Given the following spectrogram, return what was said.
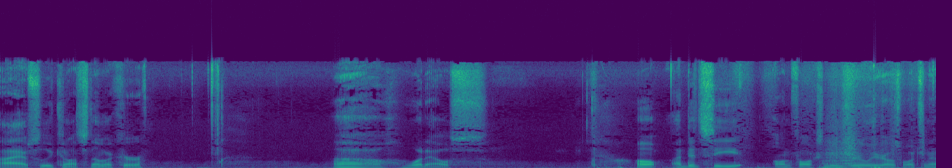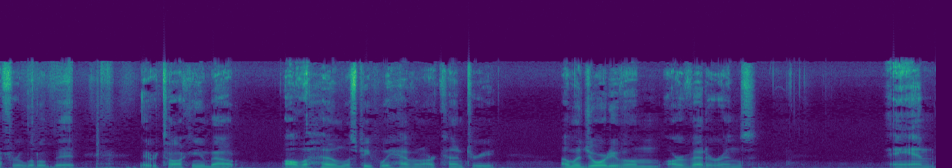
I absolutely cannot stomach her. Oh, what else? Oh, I did see on Fox News earlier, I was watching that for a little bit. They were talking about all the homeless people we have in our country. A majority of them are veterans. And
